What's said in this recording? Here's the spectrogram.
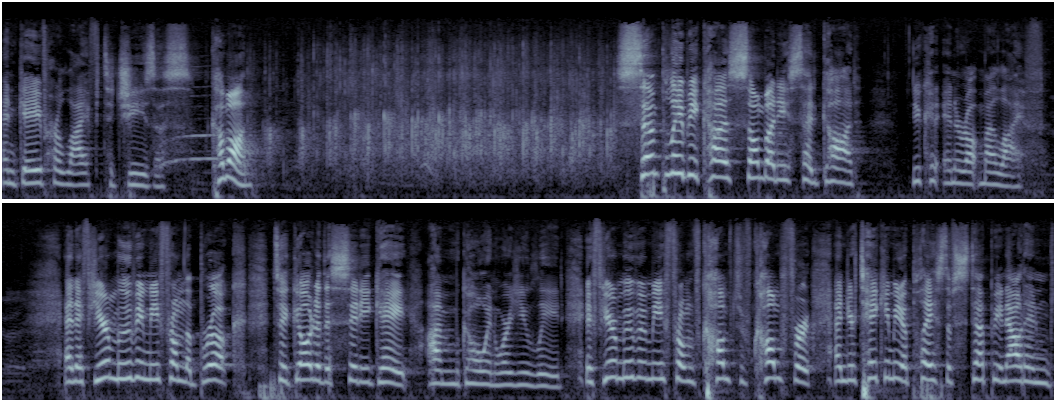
and gave her life to Jesus. Come on. Simply because somebody said, God, you can interrupt my life. And if you're moving me from the brook to go to the city gate, I'm going where you lead. If you're moving me from comfort and you're taking me to a place of stepping out and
